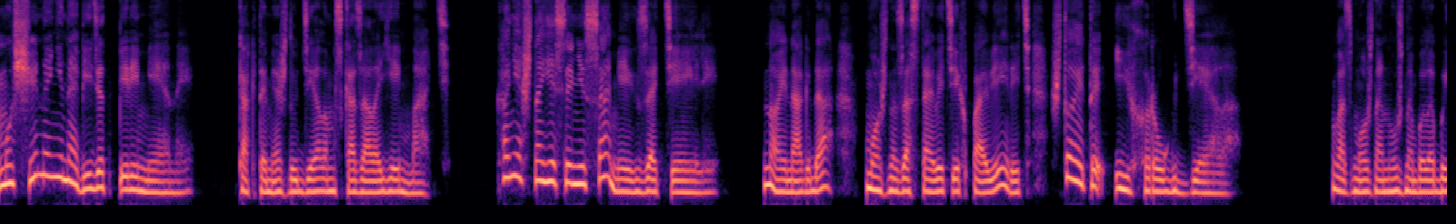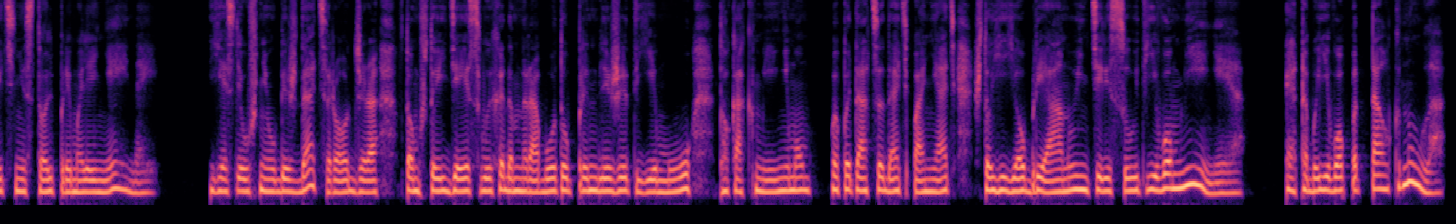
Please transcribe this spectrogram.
Мужчины ненавидят перемены, как-то между делом сказала ей мать. Конечно, если не сами их затеяли, но иногда можно заставить их поверить, что это их рук дело. Возможно, нужно было быть не столь прямолинейной, если уж не убеждать Роджера в том, что идея с выходом на работу принадлежит ему, то как минимум попытаться дать понять, что ее Бриану интересует его мнение. Это бы его подтолкнуло.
